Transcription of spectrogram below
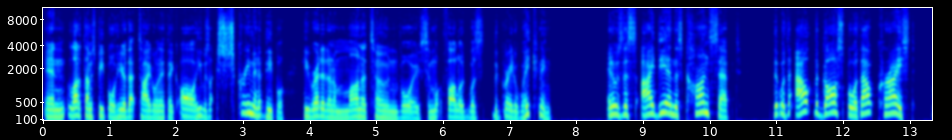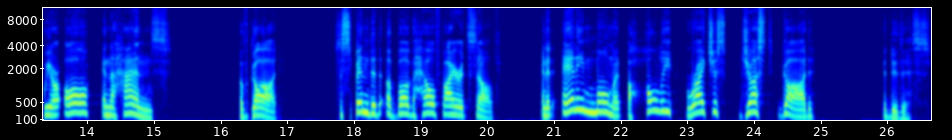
And a lot of times people hear that title and they think, oh, he was like screaming at people. He read it in a monotone voice, and what followed was the Great Awakening. And it was this idea and this concept that without the gospel, without Christ, we are all in the hands of God, suspended above hellfire itself. And at any moment, a holy, righteous, just God could do this.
